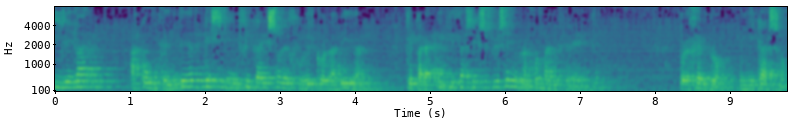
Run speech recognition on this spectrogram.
y llegar a comprender qué significa eso de fluir con la vida, que para ti quizás se exprese de una forma diferente. Por ejemplo, en mi caso,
